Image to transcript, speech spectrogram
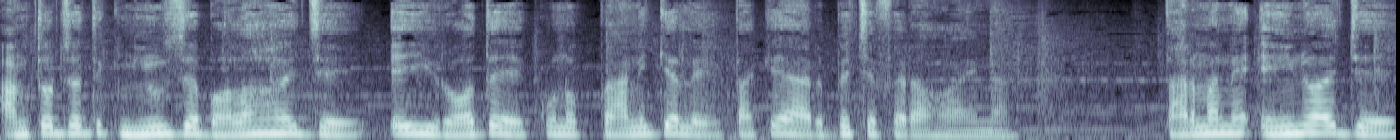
আন্তর্জাতিক নিউজে বলা হয় যে এই হ্রদে কোনো প্রাণী গেলে তাকে আর বেঁচে ফেরা হয় না। তার মানে এই নয় যে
